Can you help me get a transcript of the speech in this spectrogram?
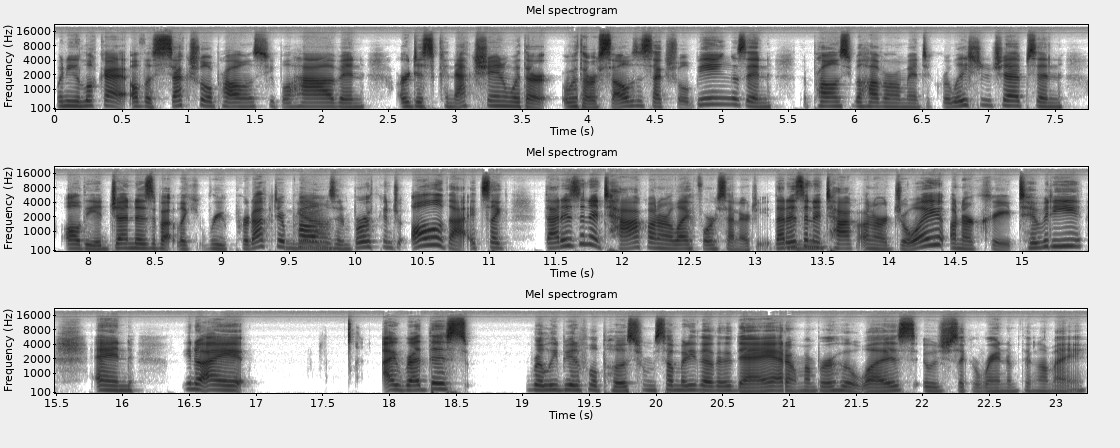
when you look at all the sexual problems people have and our disconnection with our with ourselves as sexual beings and the problems people have in romantic relationships and all the agendas about like reproductive Yeah. problems and birth control all of that it's like that is an attack on our life force energy. That is an Mhm. attack on our joy on our creativity. And you know i i read this really beautiful post from somebody the other day. I don't remember who it was. It was just like a random thing on my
